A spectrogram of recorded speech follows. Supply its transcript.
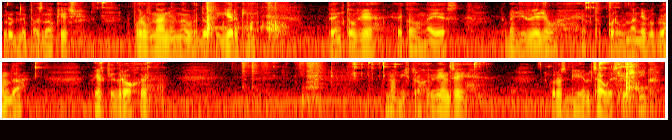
brudny paznokieć. W porównaniu nawet do tej gierki, ten kto wie jaka ona jest, to będzie wiedział jak to porównanie wygląda. Wielkie grochy. Mam ich trochę więcej. Rozbiłem cały stycznik.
